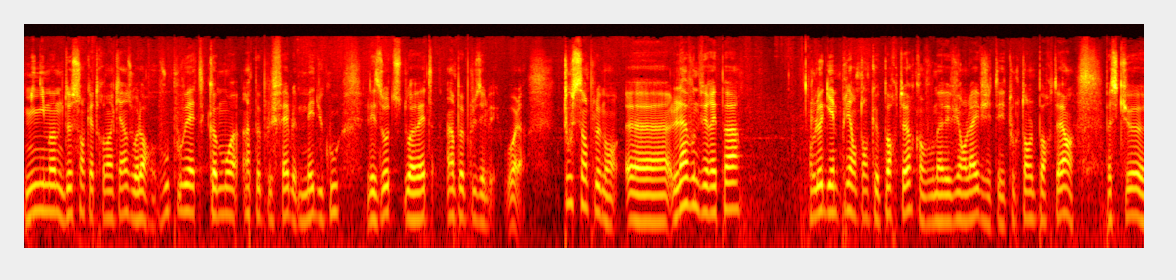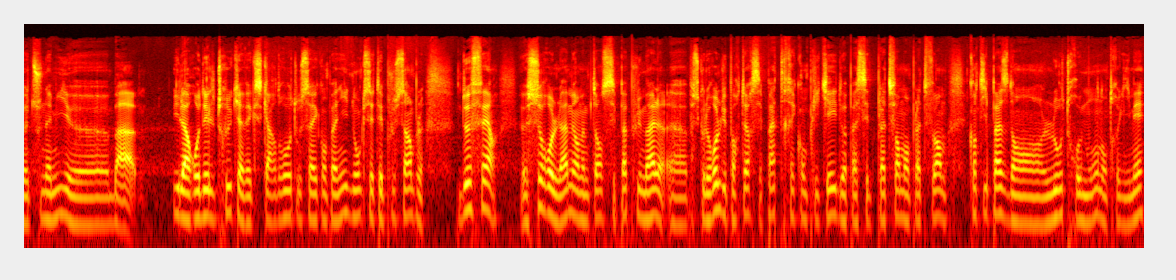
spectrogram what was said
minimum 295, ou alors vous pouvez être comme moi un peu plus faible, mais du coup, les autres doivent être un peu plus élevés. Voilà, tout simplement. Euh, là, vous ne verrez pas le gameplay en tant que porteur, quand vous m'avez vu en live, j'étais tout le temps le porteur, parce que Tsunami, bah il a rodé le truc avec Scardro, tout ça et compagnie, donc c'était plus simple de faire euh, ce rôle-là, mais en même temps c'est pas plus mal, euh, parce que le rôle du porteur c'est pas très compliqué, il doit passer de plateforme en plateforme quand il passe dans l'autre monde, entre guillemets,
